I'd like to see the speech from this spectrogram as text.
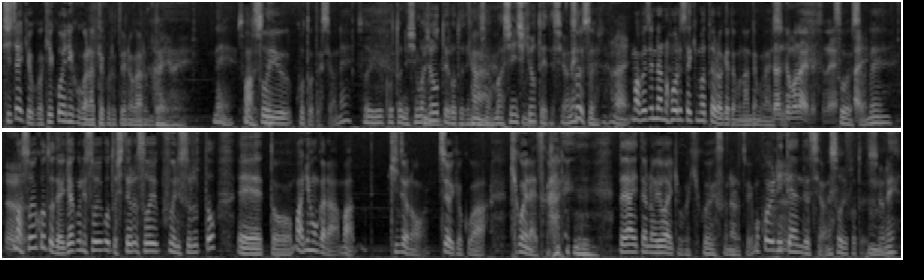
ちっちゃい曲が聞こえにくくなってくるというのがあるんで、はいはいね。そうですね。まあ、そういうことですよね。そういうことにしましょうということで皆さん、はいまあ、紳士協定ですよね、そうですね、はい。まあ、別にあの法律で決まってるわけでもなんでもないし、なんでもないですね。そうですよね、はい。うん。まあ、そういうことで、逆にそういうことしてる、そういうふうにすると、えーっとまあ、日本から、まあ、近所の強い曲は聞こえないですからね、うん。で相手の弱い曲が聞こえやすくなるという、まあ、こういう利点ですよね。そういうことですよね、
